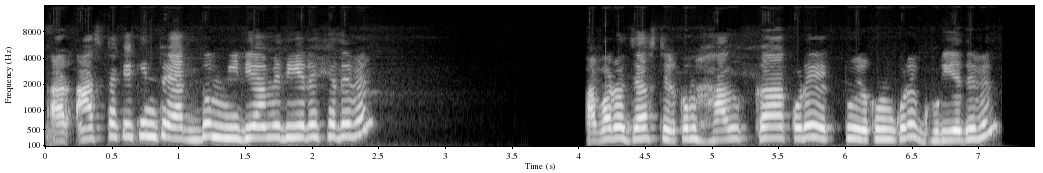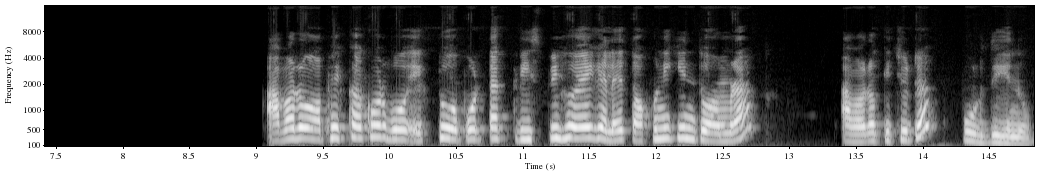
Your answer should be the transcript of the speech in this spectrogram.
আর আঁচটাকে কিন্তু একদম মিডিয়ামে দিয়ে রেখে দেবেন। আবারও জাস্ট এরকম হালকা করে একটু এরকম করে ঘুরিয়ে দেবেন। আবারও অপেক্ষা করব, একটু ওপরটা ক্রিস্পি হয়ে গেলে তখনই কিন্তু আমরা আবারও কিছুটা পুর দিয়ে নেব।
